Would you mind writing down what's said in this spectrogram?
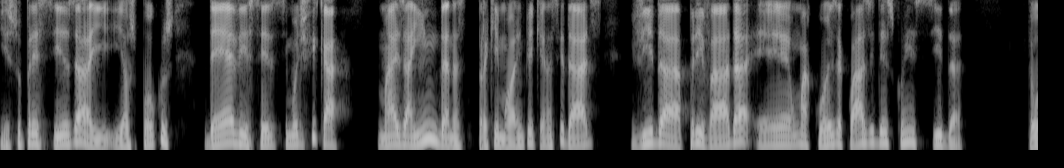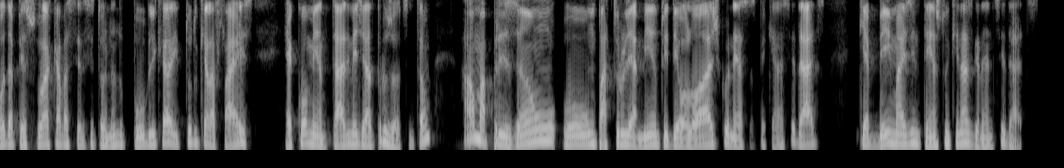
Isso precisa e, e aos poucos deve ser se modificar, mas ainda para quem mora em pequenas cidades, vida privada é uma coisa quase desconhecida. Toda pessoa acaba se tornando pública e tudo que ela faz é comentado imediato para os outros. Então, há uma prisão ou um patrulhamento ideológico nessas pequenas cidades que é bem mais intenso do que nas grandes cidades.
